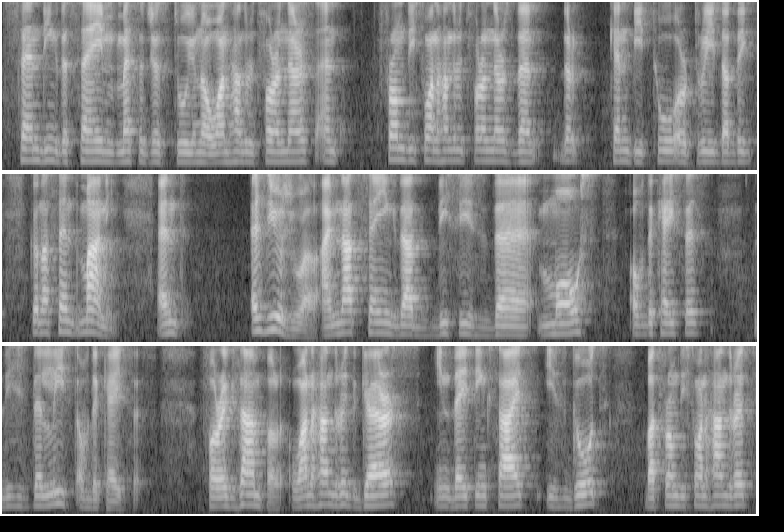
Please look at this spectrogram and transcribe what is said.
sending the same messages to you know 100 foreigners and from these 100 foreigners then there can be two or three that they gonna send money. And as usual i'm not saying that this is the most of the cases this is the least of the cases for example 100 girls in dating sites is good but from this 100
